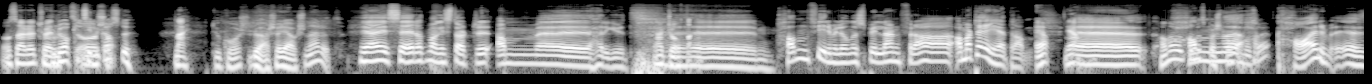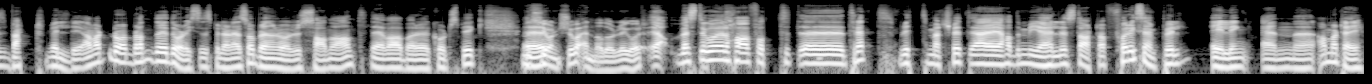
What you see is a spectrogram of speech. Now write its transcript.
Og så er det Trent og Shaw. du har ikke. Simikast, du. Nei. Du, går, du er så reaksjonær, vet du. Jeg ser at mange starter Am... eh, herregud. Ja, Jota. Uh, han firemillionersspilleren fra Amartey, heter han. Ja. Ja. Eh, Han har eh, har vært veldig Han har vært blant de dårligste spillerne jeg så. Brennan Rogers sa noe annet. Det var bare court speak. Men Sjonsju var enda dårligere i går. ja, Westergård har fått uh, trent, blitt matchfit. Jeg hadde mye heller starta f.eks. Ailing enn uh, Amartey.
